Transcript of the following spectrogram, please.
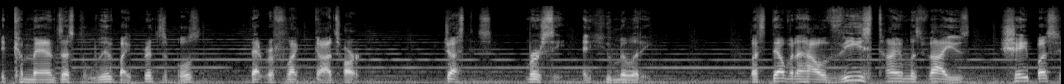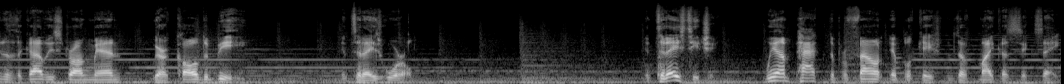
it commands us to live by principles that reflect God's heart justice, mercy, and humility. Let's delve into how these timeless values shape us into the godly strong man we are called to be in today's world. In today's teaching, we unpack the profound implications of Micah 6 8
